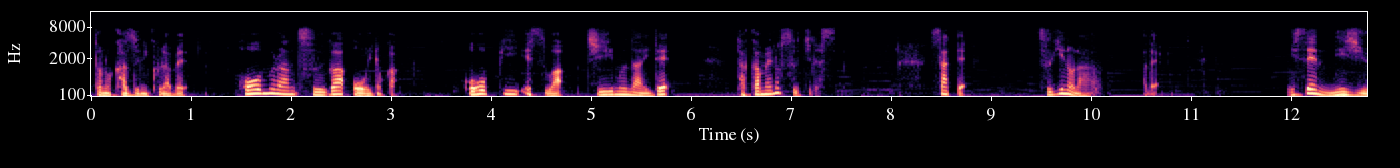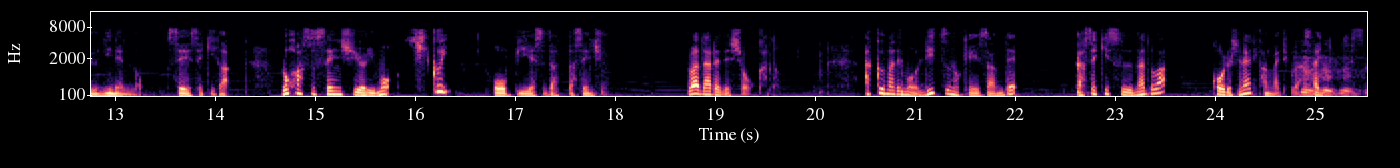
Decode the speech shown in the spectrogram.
トの数に比べ、ホームラン数が多いのか、OPS はチーム内で高めの数値です。さて、次の中で、2022年の成績が、ロハス選手よりも低い OPS だった選手は誰でしょうかと。あくまでも率の計算で、打席数などは考慮しないで考えてくださいということです。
